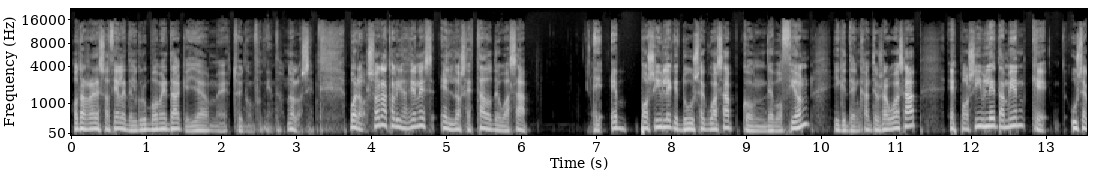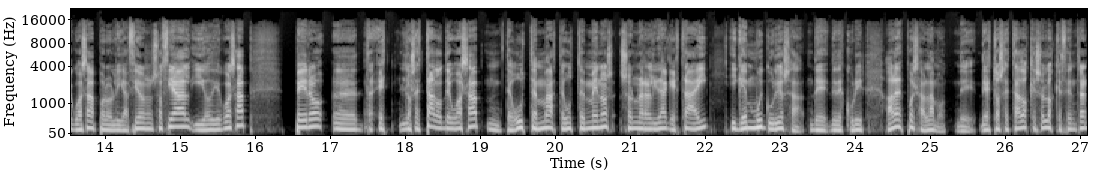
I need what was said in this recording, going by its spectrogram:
otras redes sociales del grupo Meta que ya me estoy confundiendo. No lo sé. Bueno, son actualizaciones en los estados de WhatsApp. Eh, es posible que tú uses WhatsApp con devoción y que te encante usar WhatsApp. Es posible también que use WhatsApp por obligación social y odie WhatsApp, pero eh, los estados de WhatsApp, mm, te gusten más, te gusten menos, son una realidad que está ahí y que es muy curiosa de, descubrir. Ahora después hablamos de, de, estos estados que son los que centran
